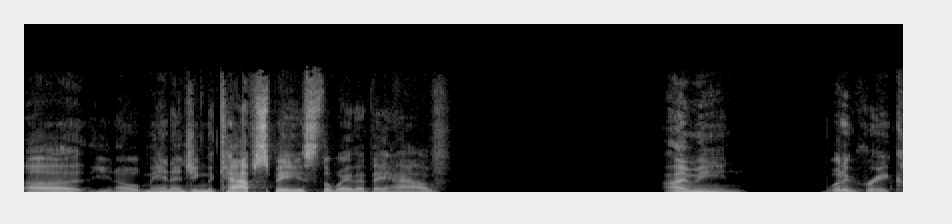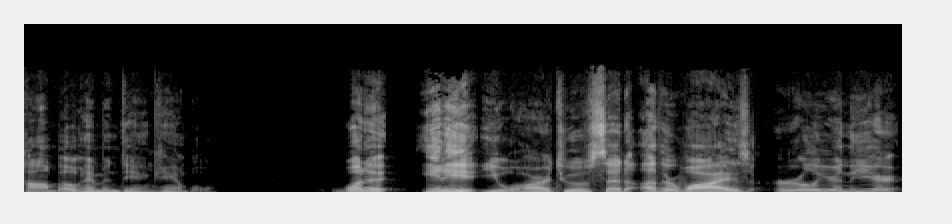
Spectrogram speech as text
uh, you know, managing the cap space the way that they have. I mean, what a great combo him and Dan Campbell. What an idiot you are to have said otherwise earlier in the year.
